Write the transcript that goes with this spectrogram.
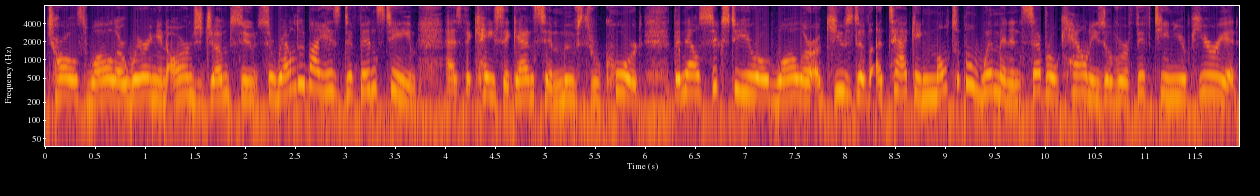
Charles Waller wearing an orange jumpsuit surrounded by his defense team as the case against him moves through court. The now 60 year old Waller accused of attacking multiple women in several counties over a 15 year period.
